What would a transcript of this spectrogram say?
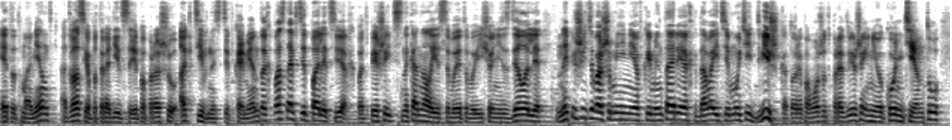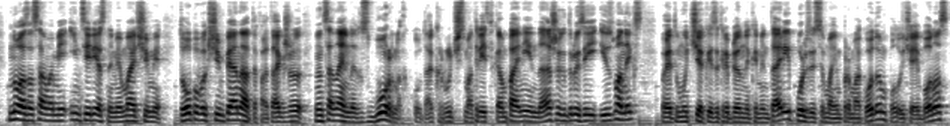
этот момент. От вас я по традиции попрошу активности в комментах, поставьте палец вверх, подпишитесь на канал, если вы этого еще не сделали. Напишите ваше мнение в комментариях, давайте мутить движ, который поможет продвижению контенту. Ну а за самыми интересными матчами топовых чемпионатов, а также национальных сборных, куда круче смотреть в компании наших друзей из OneX. Поэтому чекай закрепленный комментарий, пользуйся моим промокодом, получай бонус.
